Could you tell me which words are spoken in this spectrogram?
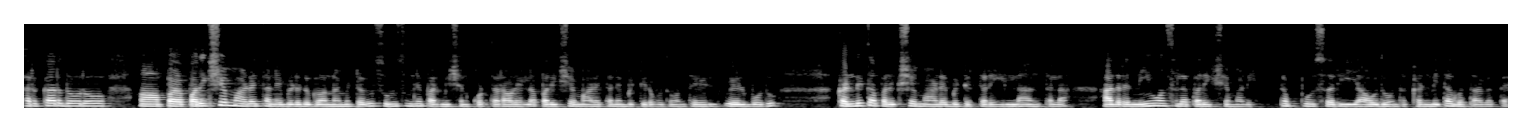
ಸರ್ಕಾರದವರು ಪ, ಪರೀಕ್ಷೆ ಮಾಡೇ ತಾನೇ ಬಿಡೋದು ಗೌರ್ಮೆಂಟವರು ಸುಮ್ಮ ಸುಮ್ಮನೆ ಪರ್ಮಿಷನ್ ಕೊಡ್ತಾರೆ. ಅವರೆಲ್ಲ ಪರೀಕ್ಷೆ ಮಾಡೇ ತಾನೇ ಬಿಟ್ಟಿರ್ಬೋದು ಅಂತ ಹೇಳಿ, ಹೇಳ್ಬೋದು. ಖಂಡಿತ ಪರೀಕ್ಷೆ ಮಾಡೇ ಬಿಟ್ಟಿರ್ತಾರೆ. ಇಲ್ಲ ಅಂತಲ್ಲ. ಆದರೆ ನೀವು ಒಂದ್ಸಲ ಪರೀಕ್ಷೆ ಮಾಡಿ. ತಪ್ಪು, ಸರಿ, ಯಾವುದು ಅಂತ ಖಂಡಿತ ಗೊತ್ತಾಗುತ್ತೆ.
